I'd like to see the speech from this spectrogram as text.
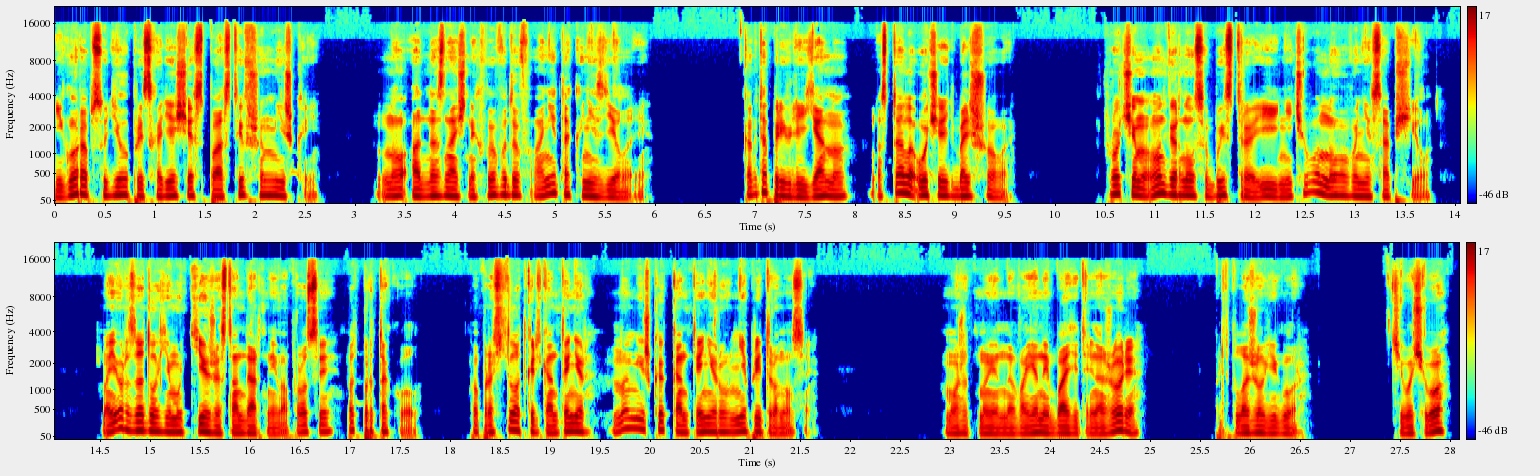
Егор обсудил происходящее с поостывшим Мишкой, но однозначных выводов они так и не сделали. Когда привели Яну, настала очередь Большого. Впрочем, он вернулся быстро и ничего нового не сообщил – Майор задал ему те же стандартные вопросы под протокол. Попросил открыть контейнер, но Мишка к контейнеру не притронулся. «Может, мы на военной базе-тренажере?» — предположил Егор. «Чего-чего?» —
